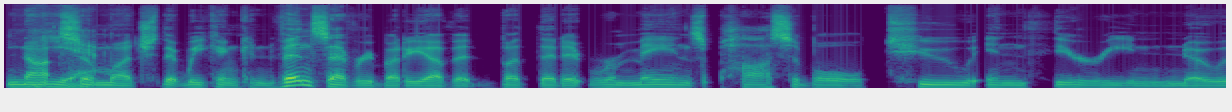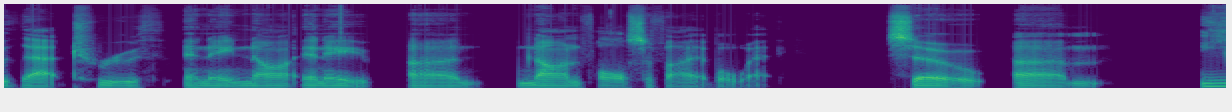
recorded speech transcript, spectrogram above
not so much that we can convince everybody of it, but that it remains possible to, in theory, know that truth in a non in a uh, non-falsifiable way. So, um, Yeah.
